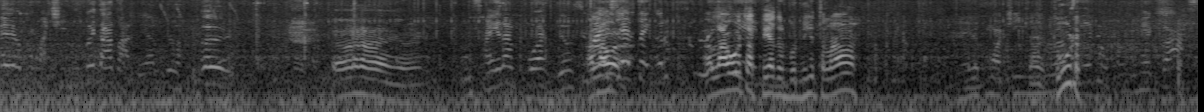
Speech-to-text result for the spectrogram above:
É eu com a matinha, cuidado lá dentro. viu? Ai, Ai, ai. Não sair da porta, Deus. Olha lá, Mas ó. ele tá engrupado. Olha lá outra pedra bonita lá, ó. Eu com a motinha. Que altura? Minha classe.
